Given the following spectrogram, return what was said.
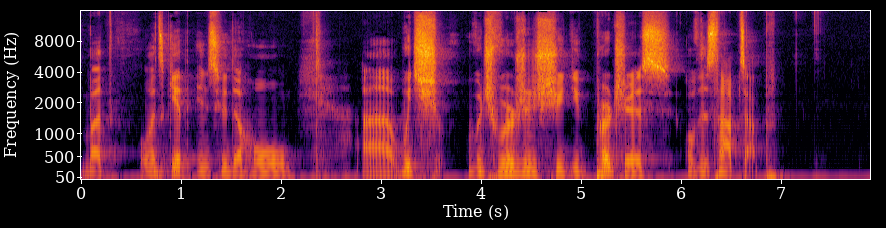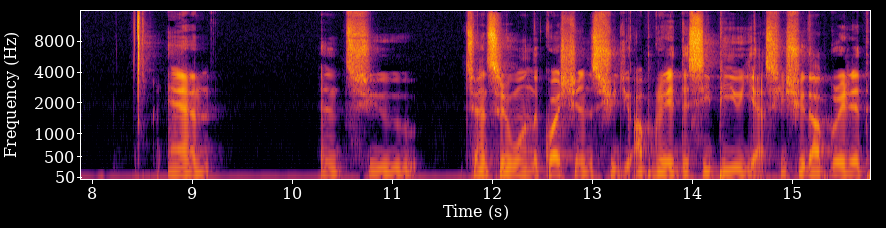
But let's get into the whole uh, which which version should you purchase of this laptop? And and to to answer one of the questions should you upgrade the cpu yes you should upgrade it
